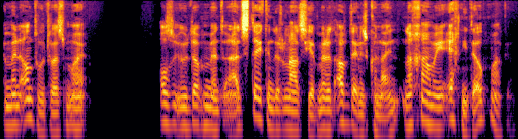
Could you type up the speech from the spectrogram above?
En mijn antwoord was, maar als u op dat moment een uitstekende relatie hebt met het afdelingskonijn, dan gaan we je echt niet doodmaken.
